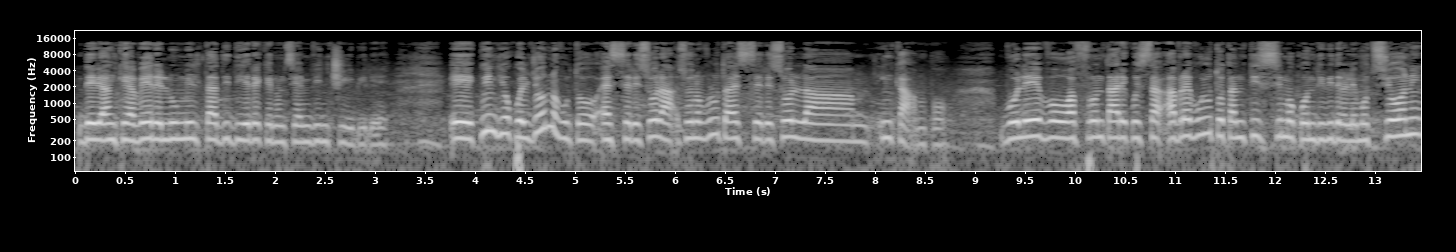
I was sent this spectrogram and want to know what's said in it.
devi anche avere l'umiltà di dire che non si è invincibili. E quindi io quel giorno sola, sono voluta essere sola in campo volevo affrontare questa, avrei voluto tantissimo condividere le emozioni,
